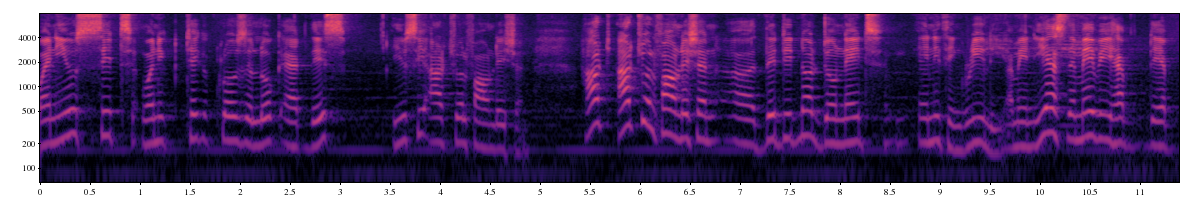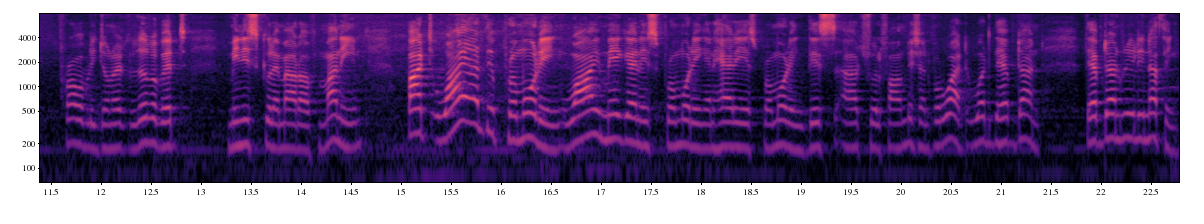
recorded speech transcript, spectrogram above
when you sit when you take a closer look at this you see Archewell foundation Archewell foundation uh, they did not donate anything really i mean yes they maybe have they have probably donated a little bit minuscule amount of money but why are they promoting? Why Meghan is promoting and Harry is promoting this Archewell foundation for what? What they have done? They have done really nothing.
